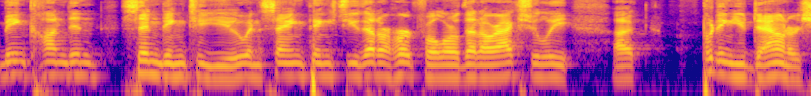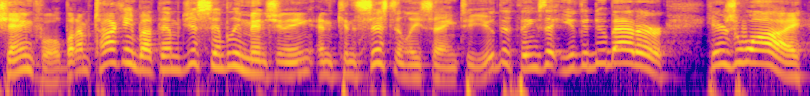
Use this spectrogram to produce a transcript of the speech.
being condescending to you and saying things to you that are hurtful or that are actually uh, putting you down or shameful, but I'm talking about them just simply mentioning and consistently saying to you the things that you could do better. Here's why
